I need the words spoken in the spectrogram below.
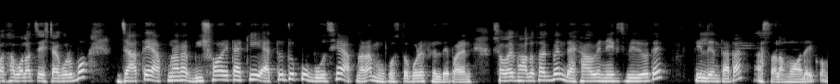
কথা বলার চেষ্টা করব, যাতে আপনারা বিষয়টা কি এতটুকু বুঝে আপনারা মুখস্থ করে ফেলতে পারেন। সবাই ভালো থাকবেন, দেখা হবে নেক্সট ভিডিওতে তিল দেন টাটা, আসসালামু আলাইকুম।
